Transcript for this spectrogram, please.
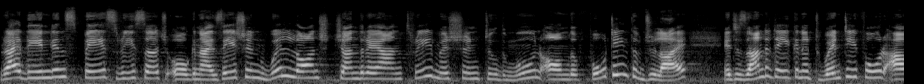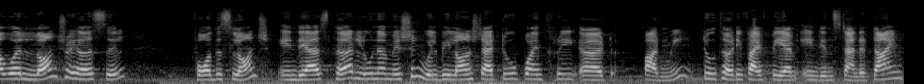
Right, the Indian Space Research Organization will launch Chandrayaan 3 mission to the moon on the 14th of July. It has undertaken a 24-hour launch rehearsal. For this launch, India's third lunar mission will be launched at 2.3, uh, pardon me, 2.35 p.m. Indian Standard Time.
